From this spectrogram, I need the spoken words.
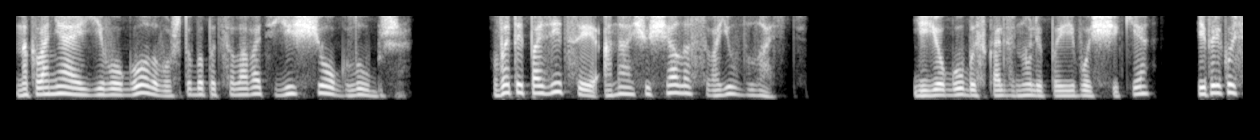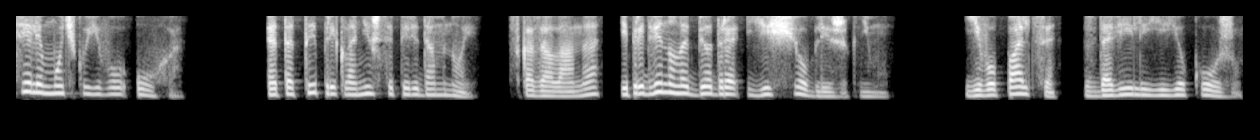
наклоняя его голову, чтобы поцеловать еще глубже. В этой позиции она ощущала свою власть. Ее губы скользнули по его щеке и прикусили мочку его уха. «Это ты преклонишься передо мной», — сказала она и придвинула бедра еще ближе к нему. Его пальцы сдавили ее кожу,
